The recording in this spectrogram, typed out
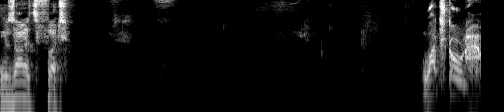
It was on its foot. Let's go now.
